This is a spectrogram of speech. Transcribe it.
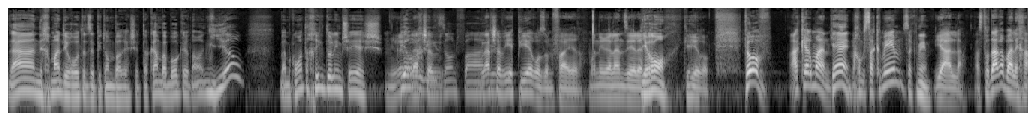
זה היה נחמד לראות את זה פתאום ברשת. אתה קם בבוקר, אתה אומר, יואו, במקומות הכי גדולים שיש. נראה, אולי עכשיו- יהיה פיירו is on fire. בוא נראה לאן זה ילך. פיירו. כן. פיירו. טוב, אקרמן. כן. אנחנו מסכמים? מסכמים. יאללה. אז תודה רבה לך.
